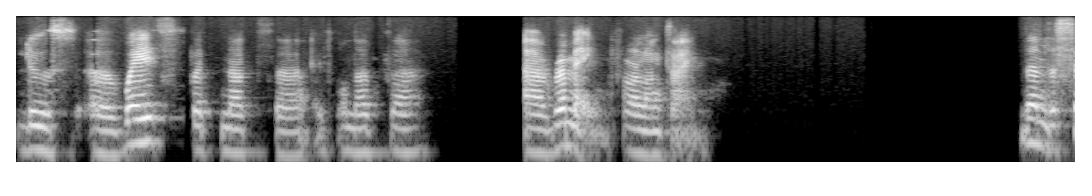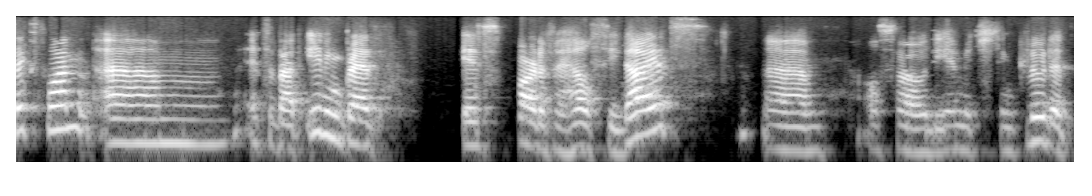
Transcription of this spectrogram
lose uh, weight, but not, it will not remain for a long time. Then the sixth one, um, it's about eating bread is part of a healthy diet. Um, also, the image included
